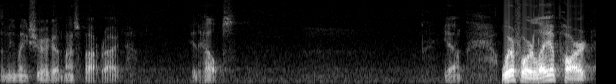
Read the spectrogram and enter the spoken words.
let me make sure I got my spot right. It helps. Yeah. Wherefore lay apart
